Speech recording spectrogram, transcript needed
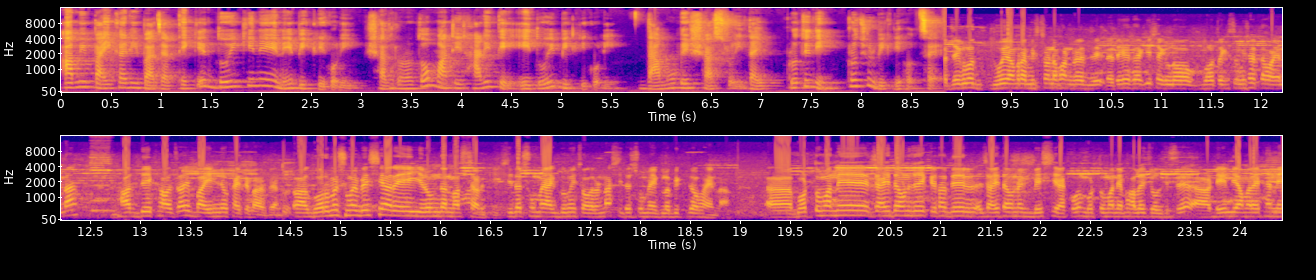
আমি পাইকারি বাজার থেকে দই কিনে এনে বিক্রি করি। সাধারণত মাটির হাঁড়িতে এই দই বিক্রি করি। দামও বেশ সাশ্রয়ী, তাই প্রতিদিন প্রচুর বিক্রি হচ্ছে। যেগুলো দই আমরা মিশ্রণ ভান্ডারে দেখে থাকি, সেগুলো মূলত কিছু মিশাতে হয় না। ভাত দিয়ে খাওয়া যায় বা এমনিও খাইতে পারবেন। গরমের সময় বেশি আর এই রমজান মাসটা আর কি। শীতের সময় একদমই চলে না, শীতের সময় এগুলো বিক্রি হয় না। বর্তমানে চাহিদা অনুযায়ী ক্রেতাদের চাহিদা অনেক বেশি এখন। বর্তমানে ভালোই চলতেছে। ডেইলি আমার এখানে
